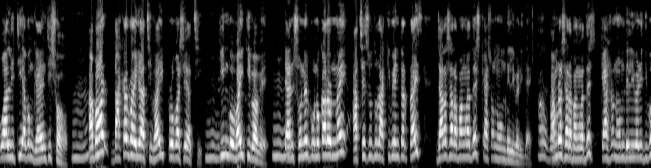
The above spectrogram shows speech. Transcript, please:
কোয়ালিটি এবং গ্যারান্টি সহ। আবার ঢাকার বাইরে আছি ভাই প্রবাসে আছি। কিনবো ভাই কীভাবে? টেনশনের কোনো কারণ নাই আছে শুধু রাকিব এন্টারপ্রাইজ যারা সারা Bangladesh cash on home delivery দেয়। আমরা সারা Bangladesh cash on home delivery দিব।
